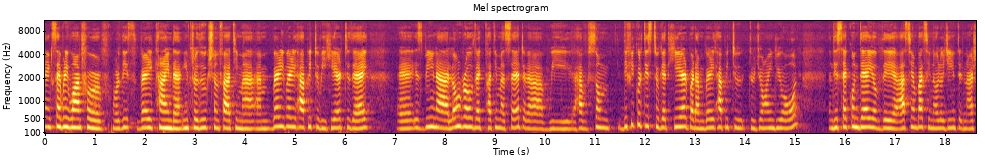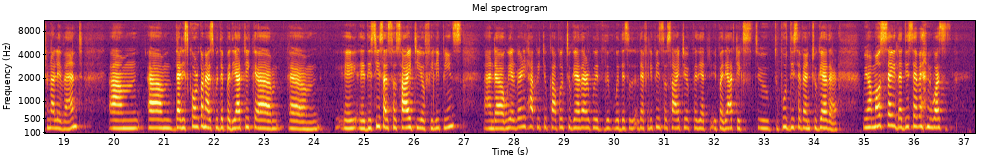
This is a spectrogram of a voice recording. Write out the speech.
thanks everyone for, for this very kind uh, introduction, Fatima. I'm very, very happy to be here today. Uh, it's been a long road, like Fatima said. Uh, we have some difficulties to get here, but I'm very happy to, to join you all on the second day of the ASEAN Vaccinology International event um, um, that is co-organized with the Pediatric um, um Disease Society of Philippines. And uh, we are very happy to couple together with the, with this, the Philippine Society of Pediatri Pediatrics to, to put this event together. We must say that this event was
